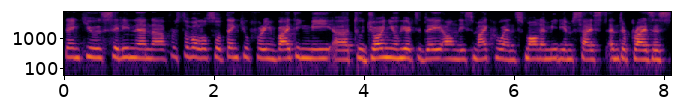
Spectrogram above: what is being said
Thank you, Celine. And uh, first of all, also thank you for inviting me uh, to join you here today on this micro and small and medium-sized enterprises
